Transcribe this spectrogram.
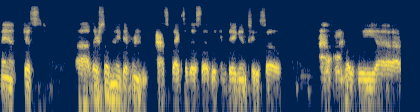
man, just uh, there's so many different aspects of this that we can dig into. So I, I hope we, uh,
